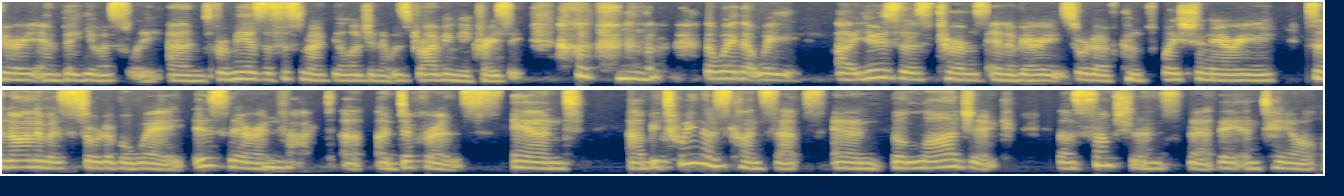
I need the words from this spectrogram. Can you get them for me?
very ambiguously. And for me as a systematic theologian it was driving me crazy. Mm. the way that we uh, use those terms in a very sort of conflationary synonymous sort of a way. Is there in mm. fact a, a difference? And uh, between those concepts and the logic the assumptions that they entail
